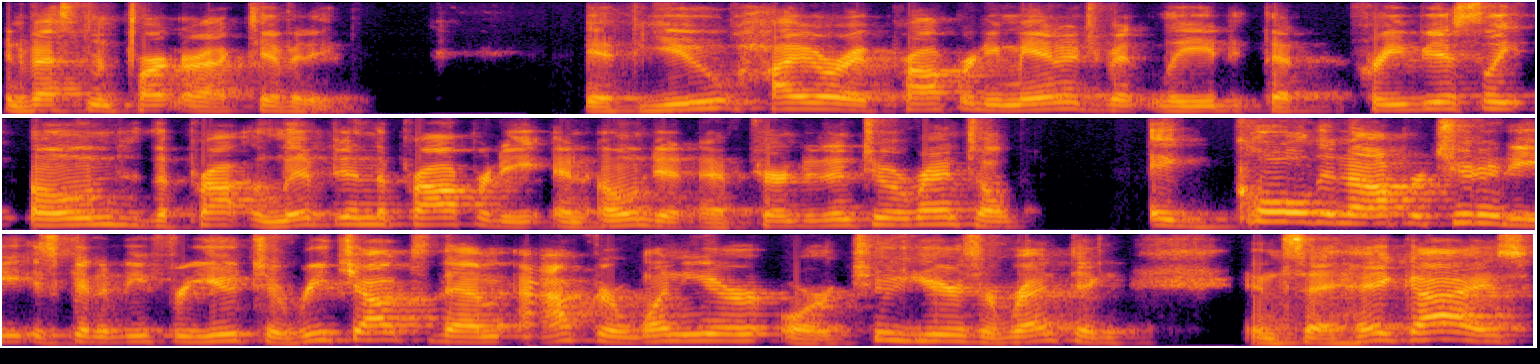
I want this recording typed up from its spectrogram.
investment partner activity, if you hire a property management lead that previously owned the pro- lived in the property and owned it and have turned it into a rental, a golden opportunity is going to be for you to reach out to them after one year or two years of renting and say, "Hey guys,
